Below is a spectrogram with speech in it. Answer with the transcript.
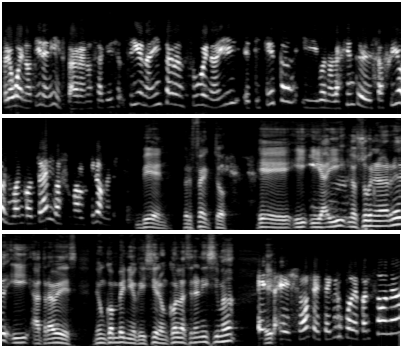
Pero bueno, tienen Instagram, o sea que ellos siguen a Instagram, suben ahí, etiquetan y bueno, la gente de desafío los va a encontrar y va a sumar los kilómetros. Bien, perfecto. eh, y, y ahí lo suben a la red y a través de un convenio que hicieron con la Serenísima... Es- eh, ellos, este grupo de personas,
